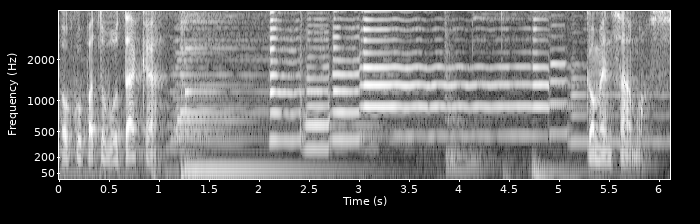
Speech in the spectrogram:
Ocupa tu butaca. Comenzamos.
